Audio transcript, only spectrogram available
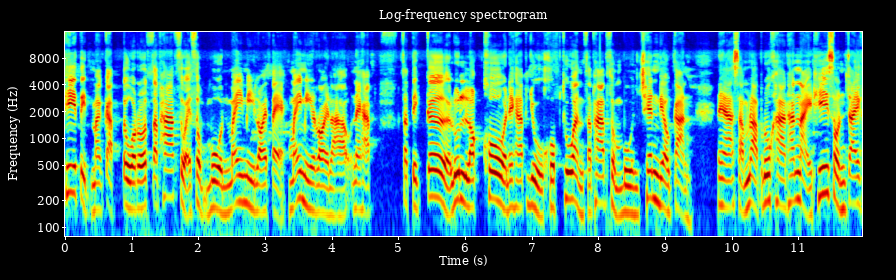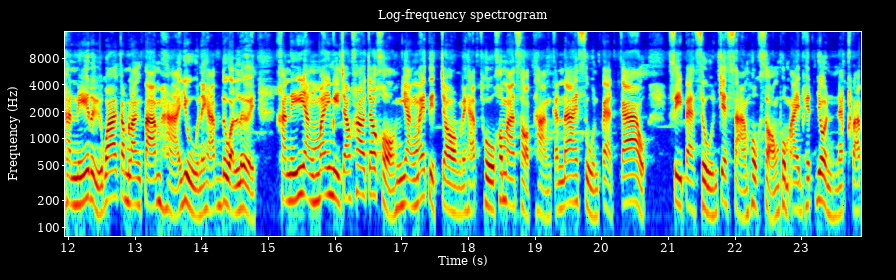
ที่ติดมากับตัวรถสภาพสวยสมบูรณ์ ไม่มีรอยแตกไม่มีรอยร้าวนะครับ สติกเกอร์รุ่นล็อกโคนะครับ อยู่ครบถ้วนสภาพสมบูรณ์เช่นเดียวกันนะฮะสำหรับลูกค้าท่านไหนที่สนใจคันนี้หรือว่ากำลังตามหาอยู่นะครับ ด่วนเลย คันนี้ยังไม่มีเจ้าเข้าเจ้าของยังไม่ติดจองนะครับ โทรเข้ามาสอบถามกันได้ 089 480 7362 ผมไอเพชรยนต์นะครับ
